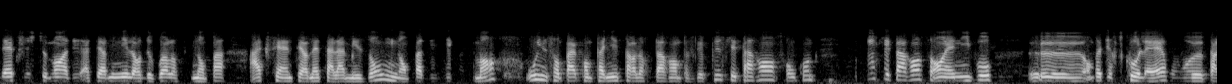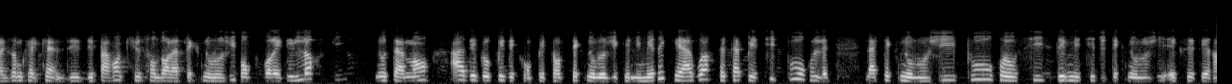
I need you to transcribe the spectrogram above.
élèves justement à, terminer leurs devoirs lorsqu'ils n'ont pas accès à Internet à la maison, ou n'ont pas des équipements, ou ils ne sont pas accompagnés par leurs parents. Parce que plus les parents se rendent compte, plus les parents sont à un niveau euh, on va dire scolaire, ou euh, par exemple quelqu'un des, parents qui sont dans la technologie vont pouvoir aider leurs filles notamment à développer des compétences technologiques et numériques et avoir cet appétit pour la technologie, pour aussi des métiers de technologie, etc.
